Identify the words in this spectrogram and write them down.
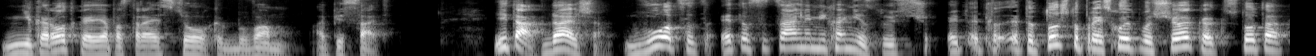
не короткая, я постараюсь все как бы вам описать. Итак, дальше. Вот это социальный механизм. То есть это, это, это то, что происходит после человека, как что-то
